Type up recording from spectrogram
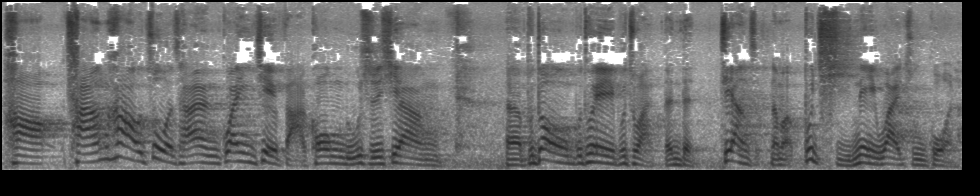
好常好坐禅观一切法空如实相。呃，不动不退不转等等，这样子，那么不起内外诸过了，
